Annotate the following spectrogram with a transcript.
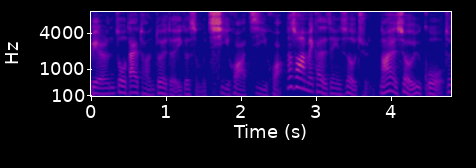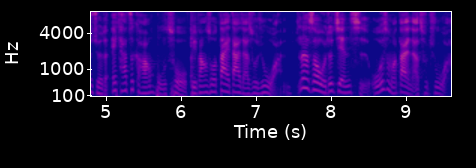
别人做带团队的一个什么企划计划，那时候还没开始经营社群，然后也是有遇过，就觉得哎，他这个好像不错。比方说带大家出去玩，那时候我就坚持，我为什么带人家出去玩？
